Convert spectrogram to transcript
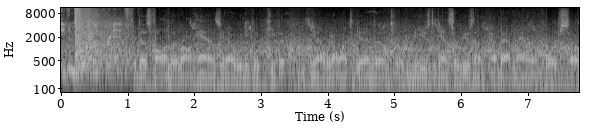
even more lucrative. It does fall into the wrong hands. You know, we need to keep it, you know, we don't want it to get into, be used against or used in a, a bad manner, of course. So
